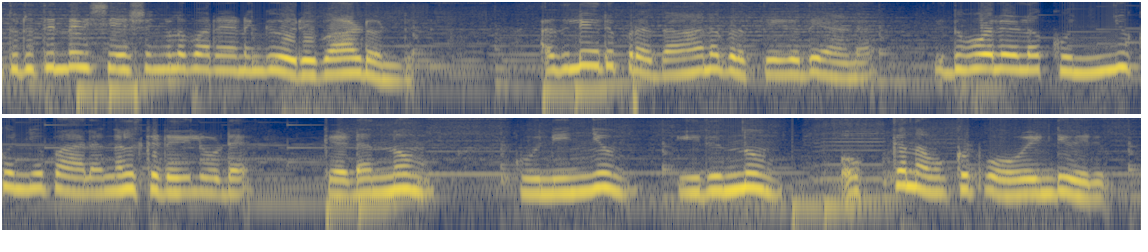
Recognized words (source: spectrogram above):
മൺട്രോത്തുരുത്തിന്റെ വിശേഷങ്ങൾ പറയുകയാണെങ്കിൽ ഒരുപാടുണ്ട്. അതിലെ ഒരു പ്രധാന പ്രത്യേകതയാണ് ഇതുപോലെയുള്ള കുഞ്ഞു കുഞ്ഞു പാലങ്ങൾക്കിടയിലൂടെ കിടന്നും കുനിഞ്ഞും ഇരുന്നും ഒക്കെ നമുക്ക് പോവേണ്ടി വരും.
